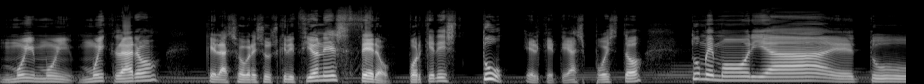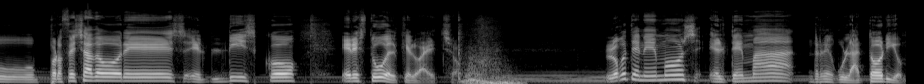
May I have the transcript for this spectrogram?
muy, muy, muy claro que la sobresuscripción es cero, porque eres tú el que te has puesto tu memoria, eh, tus procesadores, el disco, eres tú el que lo ha hecho. Luego tenemos el tema regulatorio.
